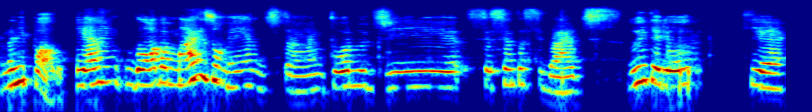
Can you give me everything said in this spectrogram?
Nani Polo. E ela engloba mais ou menos, tá, em torno de 60 cidades do interior, que é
